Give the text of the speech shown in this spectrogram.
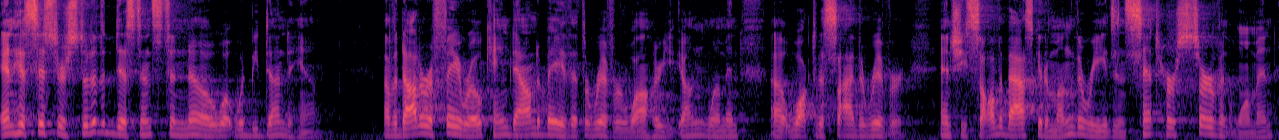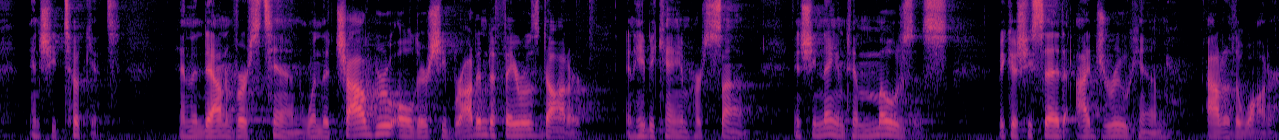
And his sister stood at the distance to know what would be done to him. Now, the daughter of Pharaoh came down to bathe at the river while her young woman uh, walked beside the river. And she saw the basket among the reeds and sent her servant woman, and she took it. And then down in verse 10 when the child grew older, she brought him to Pharaoh's daughter, and he became her son. And she named him Moses, because she said, I drew him out of the water.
